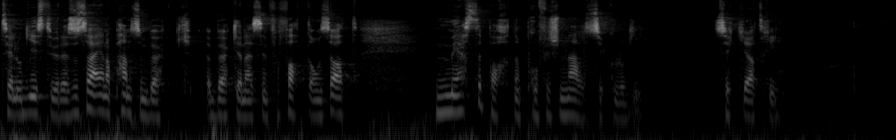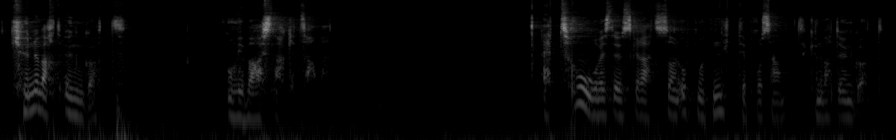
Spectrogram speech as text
teologistudiet, så sa en av pensumbøkene sin forfatter hun sa at mesteparten av profesjonell psykologi, psykiatri, kunne vært unngått om vi bare snakket sammen. Jeg tror hvis jeg husker rett, sånn opp mot 90% kunne vært unngått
